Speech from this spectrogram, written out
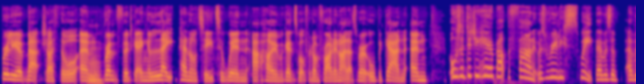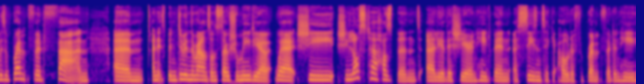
brilliant match. I thought um, Hmm. Brentford getting a late penalty to win at home against Watford on Friday night. That's where it all began. Um, also, did you hear about the fan? It was really sweet. There was a there was a Brentford fan, um, and it's been doing the rounds on social media where she she lost her husband earlier this year, and he'd been a season ticket holder for Brentford, and he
